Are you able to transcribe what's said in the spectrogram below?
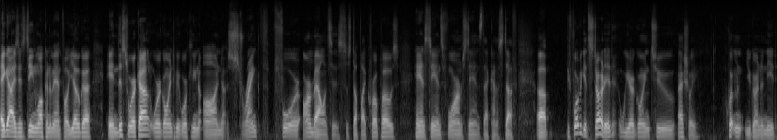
Hey guys, it's Dean. Welcome to Man Flow Yoga. In this workout, we're going to be working on strength for arm balances. So stuff like crow pose, handstands, forearm stands, that kind of stuff. Uh, before we get started, we are going to, actually, equipment you're going to need.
